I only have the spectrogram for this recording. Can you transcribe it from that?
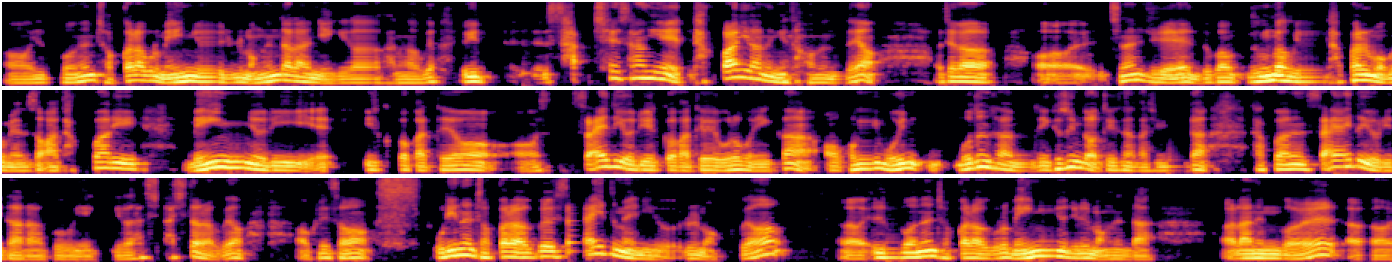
어 일본은 젓가락으로 메인 요리를 먹는다라는 얘기가 가능하고요. 여기 사 최상위에 닭발이라는 게 나오는데요. 어 제가 어 지난주에 누가 누군가하고 닭발을 먹으면서 "아 닭발이 메인 요리일 것 같아요. 어 사이드 요리일 것 같아요." 물어보니까 어 거기 모인 모든 사람들이 "교수님도 어떻게 생각하십니까?" "닭발은 사이드 요리다."라고 얘기를 하시 하시더라고요. 어 그래서 우리는 젓가락을 사이드 메뉴를 먹고요. 어 일본은 젓가락으로 메인 요리를 먹는다. 라는 걸 어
